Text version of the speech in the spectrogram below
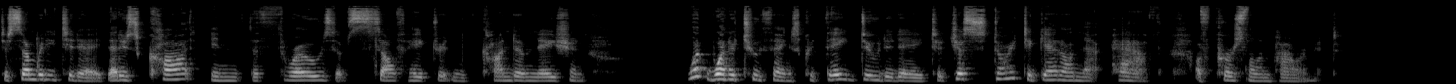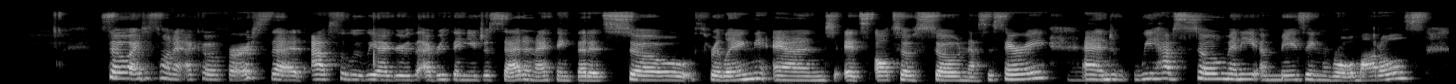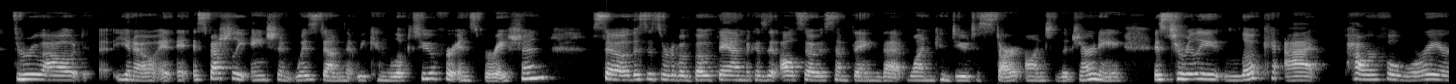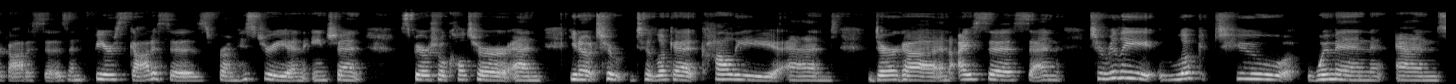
to somebody today that is caught in the throes of self hatred and condemnation? What one or two things could they do today to just start to get on that path of personal empowerment? So I just want to echo first that absolutely I agree with everything you just said. And I think that it's so thrilling and it's also so necessary. Mm-hmm. And we have so many amazing role models throughout, you know, especially ancient wisdom that we can look to for inspiration. So this is sort of a both and because it also is something that one can do to start onto the journey is to really look at powerful warrior goddesses and fierce goddesses from history and ancient spiritual culture. And you know to to look at Kali and Durga and Isis and to really look to women and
